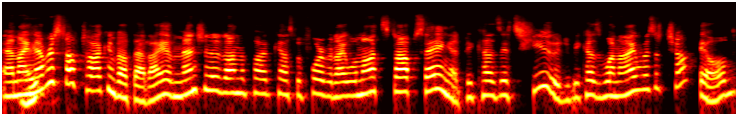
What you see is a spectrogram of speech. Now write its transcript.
and right. I never stop talking about that. I have mentioned it on the podcast before, but I will not stop saying it because it's huge. Because when I was a child,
